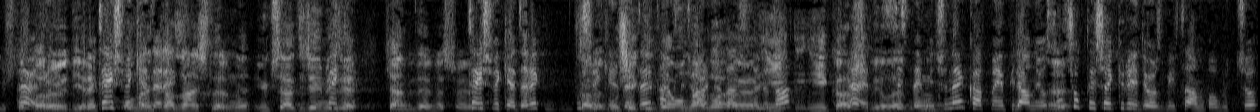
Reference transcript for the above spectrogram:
üste Evet. para ödeyerek Teşvik onların ederek. kazançlarını yükselteceğimizi Peki. kendilerine söyledik. Teşvik ederek bu Tabii, şekilde, bu şekilde de taksici onlar da, e, iyi- da iyi karşılıyorlar evet, bu sistemin konuyu. içine katmayı planlıyorsunuz. Evet. Çok teşekkür ediyoruz Birtan Pabuççu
